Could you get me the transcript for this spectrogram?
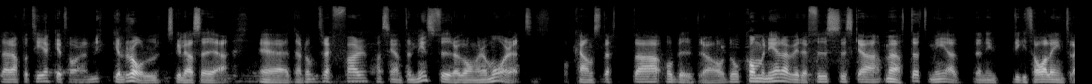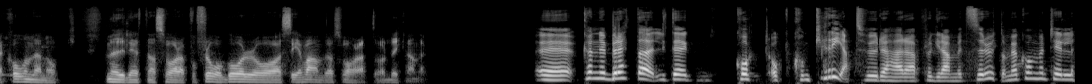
där apoteket har en nyckelroll skulle jag säga, eh, där de träffar patienten minst fyra gånger om året och kan stötta och bidra. Och då kombinerar vi det fysiska mötet med den digitala interaktionen och möjligheten att svara på frågor och se vad andra har svarat och liknande. Eh, kan du berätta lite kort och konkret hur det här programmet ser ut? Om jag kommer till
